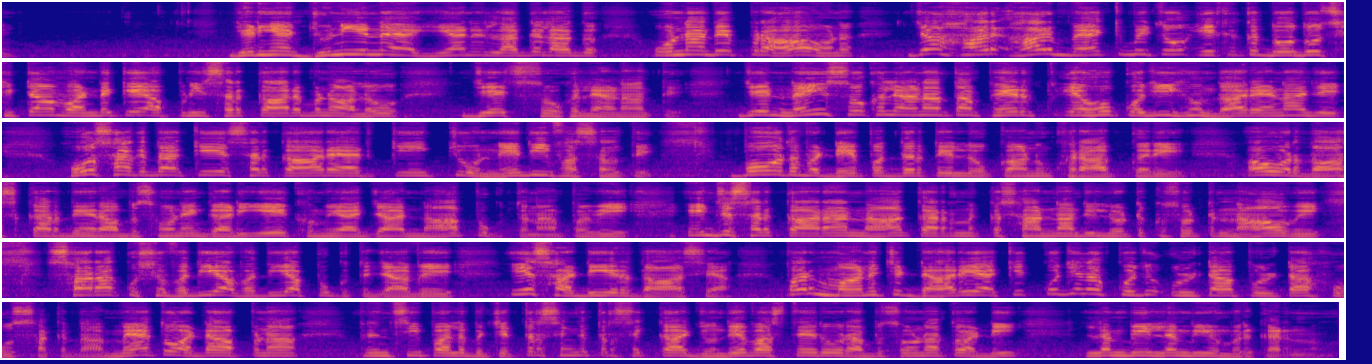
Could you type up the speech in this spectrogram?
ਜਿਹੜੀਆਂ ਯੂਨੀਅਨ ਹੈਗੀਆਂ ਨੇ ਅਲੱਗ-ਅਲੱਗ, ਉਹਨਾਂ ਦੇ ਭਰਾ ਹੋਣ ਜਾਂ ਹਰ ਹਰ ਮਹਿਕਮੇ ਚੋਂ ਇੱਕ ਇੱਕ ਦੋ ਦੋ ਸੀਟਾਂ ਵੰਡ ਕੇ ਆਪਣੀ ਸਰਕਾਰ ਬਣਾ ਲਓ ਜੇ ਸੁੱਖ ਲੈਣਾ ਤੇ। ਜੇ ਨਹੀਂ ਸੁੱਖ ਲੈਣਾ ਤਾਂ ਫਿਰ ਇਹੋ ਕੁਝ ਹੀ ਹੁੰਦਾ ਰਹਿਣਾ ਜੇ। ਹੋ ਸਕਦਾ ਕਿ ਸਰਕਾਰ ਐਤਕੀ ਝੋਨੇ ਦੀ ਫਸਲ ਤੇ ਬਹੁਤ ਵੱਡੇ ਪੱਧਰ ਤੇ ਲੋਕਾਂ ਨੂੰ ਖਰਾਬ ਕਰੇ। ਆਓ ਅਰਦਾਸ ਕਰਦੇ ਰੱਬ ਸੋਹਣੇ ਗਾੜੀ ਇਹ ਖਮਿਆਜਾ ਨਾ ਭੁਗਤਣਾ ਪਵੇ। ਇੰਜ ਸਰਕਾਰਾਂ ਨਾ ਕਰਨ, ਕਿਸਾਨਾਂ ਦੀ ਲੁੱਟ ਖਸੁੱਟ ਨਾ ਹੋਵੇ। ਸਾਰਾ ਕੁਝ ਵਧੀਆ ਵਧੀਆ ਭੁਗਤ ਜਾਵੇ। ਇਹ ਸਾਡੀ ਅਰਦਾਸ ਆ। ਪਰ ਮਨ 'ਚ ਡਰ ਆ ਕਿ ਕੁਝ ਨਾ ਕੁਝ ਉਲਟਾ ਪੁਲਟਾ ਹੋ ਸਕਦਾ। ਮੈਂ ਤੁਹਾਡਾ ਆਪਣਾ ਪ੍ਰਿੰਸੀਪਲ ਬਚਿੱਤਰ ਸਿੰਘ ਤਰਸਿੱਕਾ ਜੁੰਦੇ ਵਾਸਤੇ ਰੋ ਰੱਬ ਸੋਹਣਾ ਤੁਹਾਡੀ ਲੰਬੀ ਲੰਬੀ ਉਮਰ ਕਰਨ।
